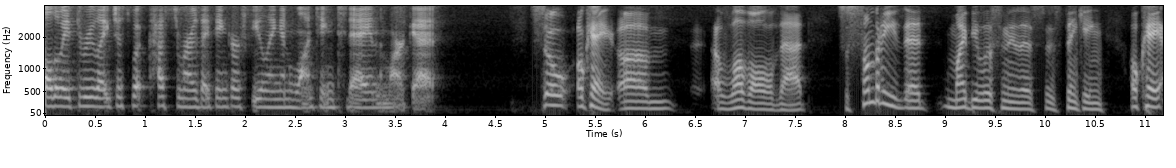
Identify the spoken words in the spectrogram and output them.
all the way through like just what customers I think are feeling and wanting today in the market. So, okay, um, I love all of that. So, somebody that might be listening to this is thinking, okay,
